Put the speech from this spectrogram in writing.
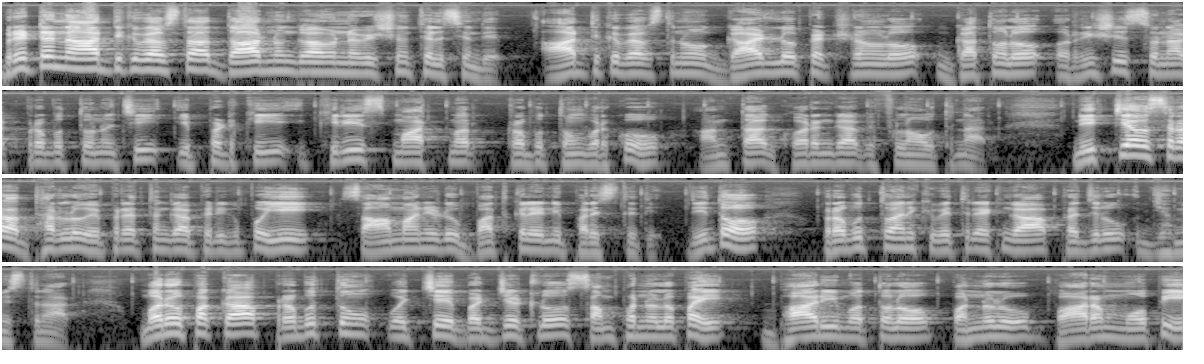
బ్రిటన్ ఆర్థిక వ్యవస్థ దారుణంగా ఉన్న విషయం తెలిసిందే. ఆర్థిక వ్యవస్థను గాడిలో పెట్టడంలో గతంలో రిషి సునాక్ ప్రభుత్వం నుంచి ఇప్పటికీ కిరీస్ మార్ట్మర్ ప్రభుత్వం వరకు అంతా ఘోరంగా విఫలం అవుతున్నారు నిత్యావసర ధరలు విపరీతంగా పెరిగిపోయి సామాన్యుడు బతకలేని పరిస్థితి. దీంతో ప్రభుత్వానికి వ్యతిరేకంగా ప్రజలు ఉద్యమిస్తున్నారు. మరోపక్క ప్రభుత్వం వచ్చే బడ్జెట్లో సంపన్నులపై భారీ మొత్తంలో పన్నులు భారం మోపి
